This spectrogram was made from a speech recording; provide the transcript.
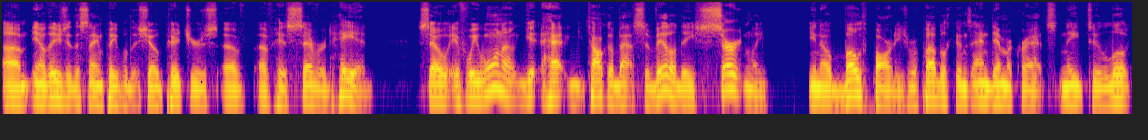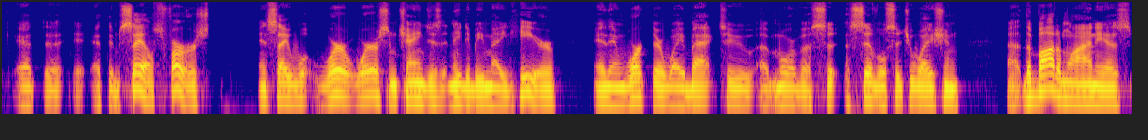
Um, you know, these are the same people that showed pictures of, of his severed head. So if we want to get ha, talk about civility, certainly, you know, both parties, Republicans and Democrats, need to look at the, at themselves first and say wh- where where are some changes that need to be made here, and then work their way back to a, more of a, a civil situation. Uh, the bottom line is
